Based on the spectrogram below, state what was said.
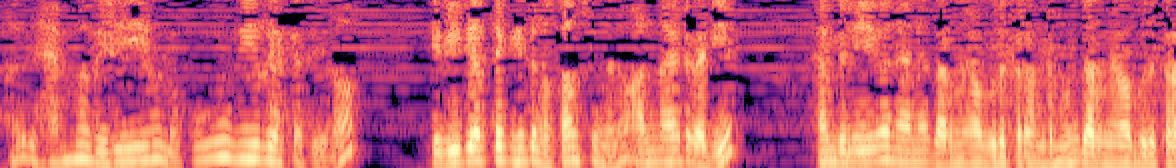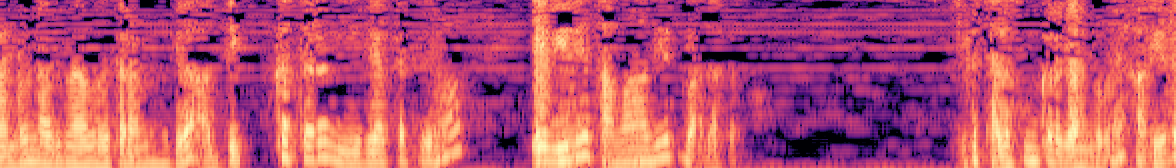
හරිද? හැම වෙලේම ලොකු වීරයක් ඇති වෙනවා. ඒ වීර්යයත් එක්ක හිත නොසන්සුන් වෙනවා. අන් අයට වැඩිය හැම වෙලේම නෑ නෑ ධර්මය අවබෝධ කරගන්න ඕන, ධර්මය අවබෝධ කරගන්න ඕන, ධර්මය අවබෝධ කරගන්න ඕන කියලා අධිකතර වීර්යයක් ඇති වෙනවා. ඒ වීර්යය සමාධියට බාධා කරනවා. ඒක සැලසුම් කරගන්න ඕනේ. හරියට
